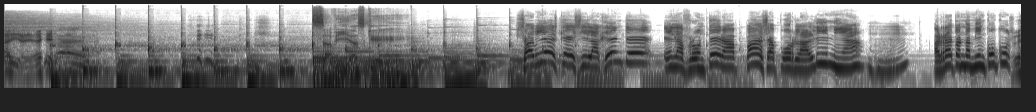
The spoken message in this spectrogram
Ay, ay, ay. ¿Sabías que... ¿Sabías que si la gente en la frontera pasa por la línea, al rato andan bien cocos?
